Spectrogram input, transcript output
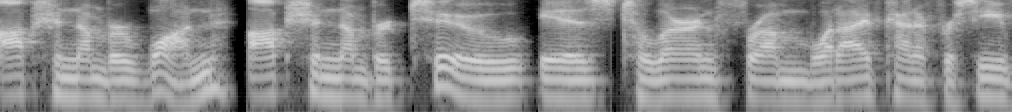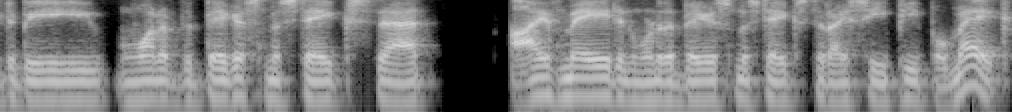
option number one. Option number two is to learn from what I've kind of perceived to be one of the biggest mistakes that I've made and one of the biggest mistakes that I see people make,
